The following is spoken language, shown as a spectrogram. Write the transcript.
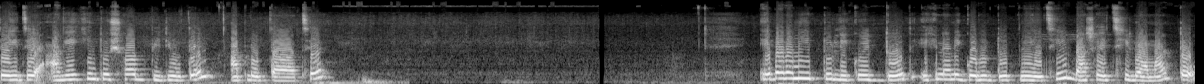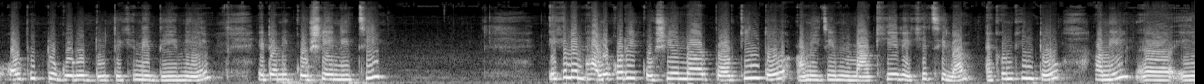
পেজে আগে কিন্তু শর্ট ভিডিওতে আপলোড দেওয়া আছে। এবার আমি একটু লিকুইড দুধ, এখানে আমি গরুর দুধ নিয়েছি, বাসায় ছিল আমার, তো অল্প একটু গরুর দুধ এখানে দিয়ে নিয়ে এটা আমি কষিয়ে নিচ্ছি। এখানে ভালো করে কষিয়ে নেওয়ার পর কিন্তু আমি যে মাখিয়ে রেখেছিলাম, এখন কিন্তু আমি এই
